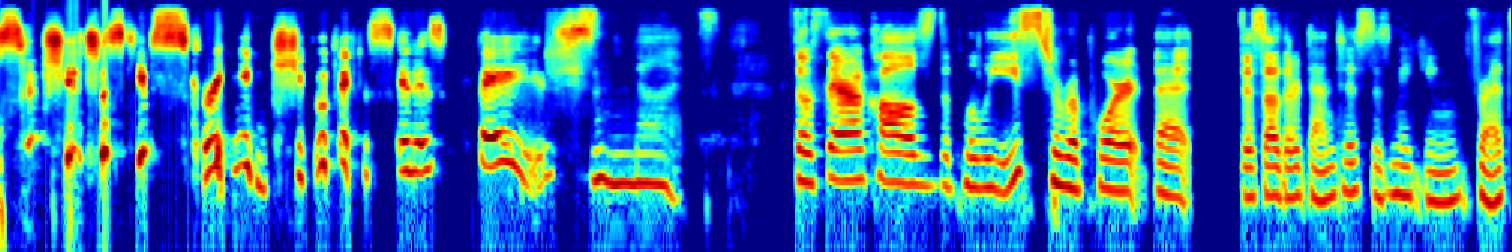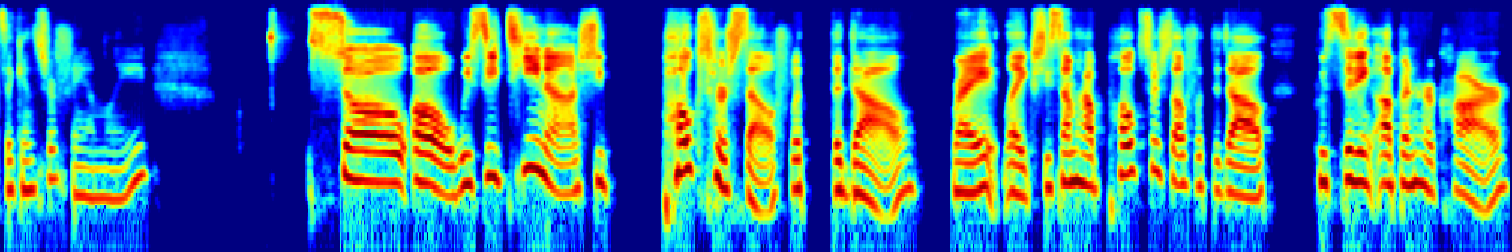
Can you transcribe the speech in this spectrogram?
She just keeps screaming Judas in his face. She's nuts. So Sarah calls the police to report that this other dentist is making threats against her family. So, oh, we see Tina. She pokes herself with the doll, right? Like she somehow pokes herself with the doll who's sitting up in her car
